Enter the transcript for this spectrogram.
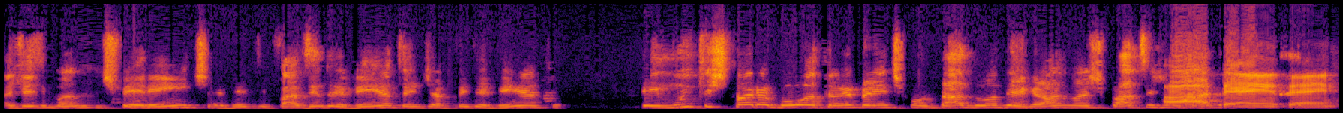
Às vezes em banda diferente, às vezes fazendo evento, a gente já fez evento. Tem muita história boa também para a gente contar do underground nas quatro. Ah, tem, tem.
